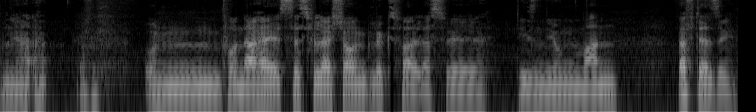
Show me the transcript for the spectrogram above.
Ja. Und von daher ist es vielleicht auch ein Glücksfall, dass wir diesen jungen Mann öfter sehen.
